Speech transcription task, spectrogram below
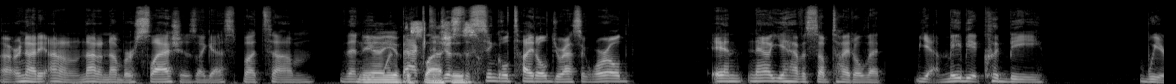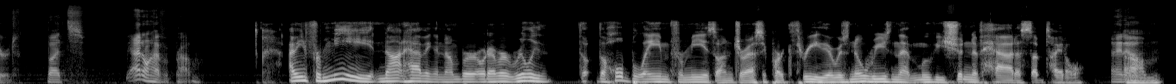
uh, or not I don't know not a number slashes I guess, but um then Yeah, you went back to just a single title Jurassic World, and now you have a subtitle that yeah maybe it could be weird, but I don't have a problem. I mean, for me, not having a number or whatever, really, the, the whole blame for me is on Jurassic Park three. There was no reason that movie shouldn't have had a subtitle. I know. Um,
